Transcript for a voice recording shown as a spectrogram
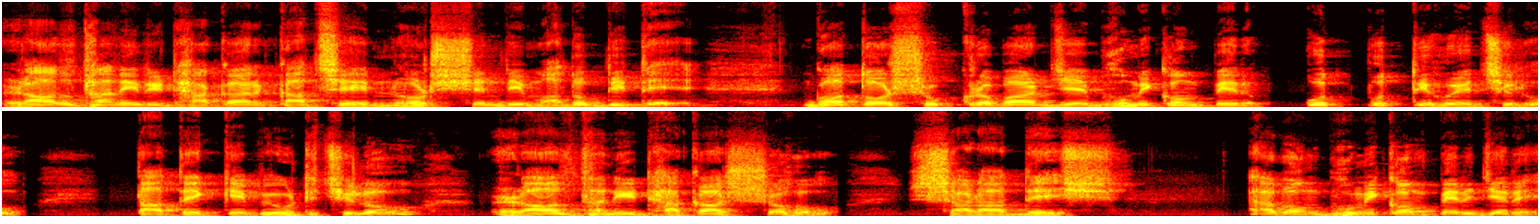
রাজধানীর ঢাকার কাছে নরসিংদী মাধবদীতে গত শুক্রবার যে ভূমিকম্পের উৎপত্তি হয়েছিল, তাতে কেঁপে উঠেছিল রাজধানী ঢাকা সহ সারা দেশ। এবং ভূমিকম্পের জেরে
